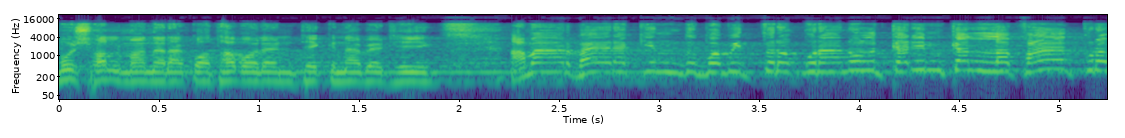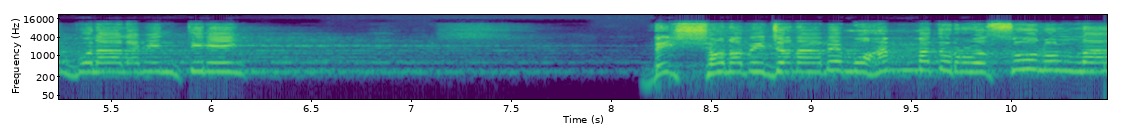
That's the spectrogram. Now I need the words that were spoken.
মুসলমানেরা কথা বলেন, ঠিক না বে ঠিক? আমার ভাইরা কিন্তু পবিত্র কুরআনুল করিম কাল্লা পাক রব্বুল আলামিন তিনি বিশ্বনবী জনাবে মোহাম্মদুর রসুল্লাহ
